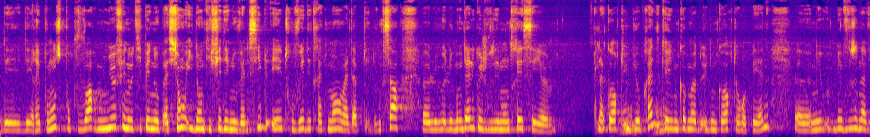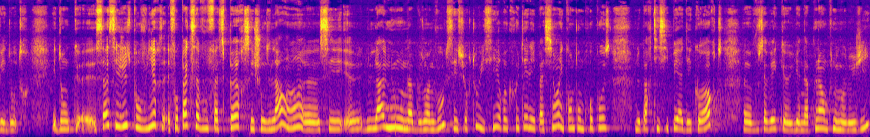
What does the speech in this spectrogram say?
des, réponses pour pouvoir mieux phénotyper nos patients, identifier des nouvelles cibles et trouver des traitements adaptés. Donc ça, le modèle que je vous ai montré, c'est la cohorte Biopred, qui est une, une cohorte européenne, euh, mais, vous en avez d'autres. Et donc euh, ça, c'est juste pour vous dire, il ne faut pas que ça vous fasse peur ces choses-là. Hein, euh, là, nous, on a besoin de vous. C'est surtout ici recruter les patients. Et quand on propose de participer à des cohortes, vous savez qu'il y en a plein en pneumologie.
